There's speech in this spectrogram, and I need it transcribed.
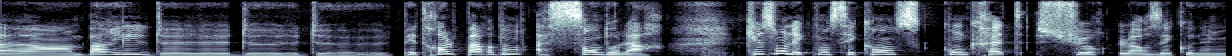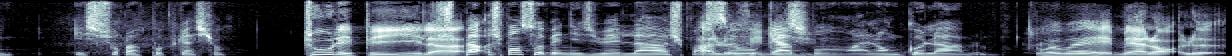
euh, un baril de, de- de pétrole, pardon, à 100 dollars. Quelles sont les conséquences concrètes sur leurs économies et sur leur population? Tous les pays, là. je, par- je pense au Venezuela, je pense Ah, au Vénézu- Gabon, à l'Angola. Ouais, ouais, mais alors, le,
